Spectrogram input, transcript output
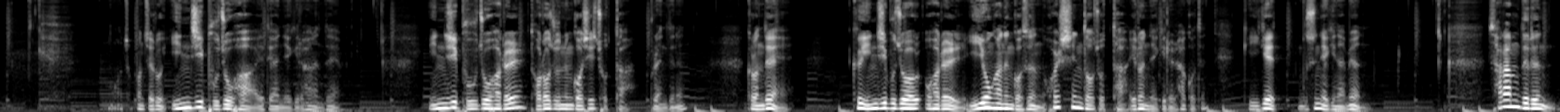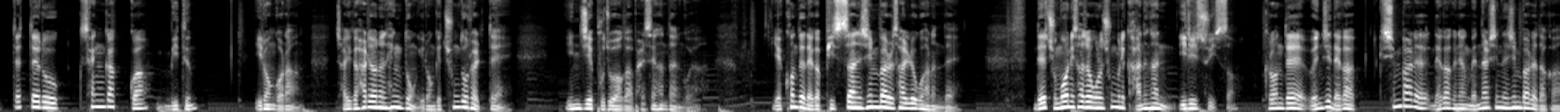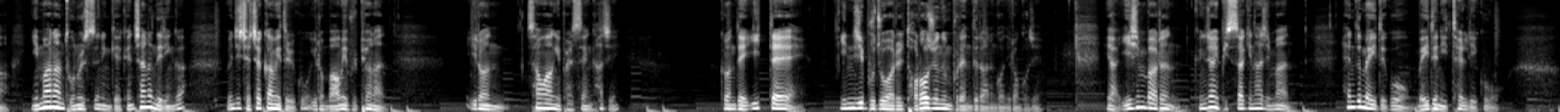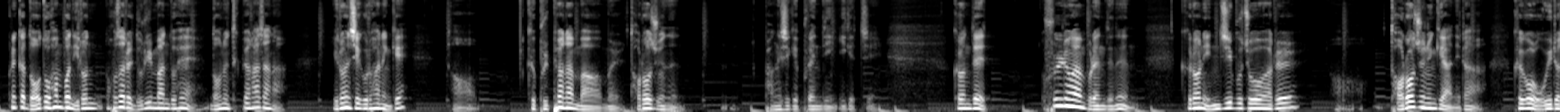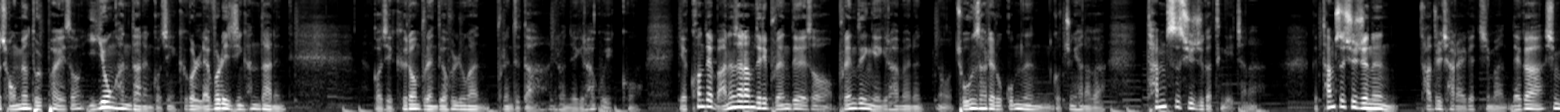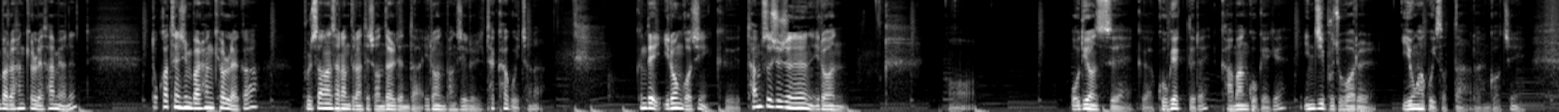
어, 첫 번째로 인지 부조화에 대한 얘기를 하는데 인지 부조화를 덜어주는 것이 좋다. 브랜드는. 그런데 그 인지 부조화를 이용하는 것은 훨씬 더 좋다. 이런 얘기를 하거든. 이게 무슨 얘기냐면 사람들은 때때로 생각과 믿음 이런 거랑 자기가 하려는 행동 이런 게 충돌할 때 인지의 부조화가 발생한다는 거야. 예컨대 내가 비싼 신발을 사려고 하는데 내 주머니 사정으로는 충분히 가능한 일일 수 있어. 그런데 왠지 내가 신발에 내가 그냥 맨날 신는 신발에다가 이만한 돈을 쓰는 게 괜찮은 일인가? 왠지 죄책감이 들고 이런 마음이 불편한 이런 상황이 발생하지. 그런데 이때 인지 부조화를 덜어주는 브랜드라는 건 이런 거지. 야, 이 신발은 굉장히 비싸긴 하지만 handmade고 made in Italy고 그러니까 너도 한번 이런 호사를 누릴 만도 해. 너는 특별하잖아. 이런 식으로 하는 게 어, 그 불편한 마음을 덜어주는 방식의 branding이겠지. 그런데 훌륭한 브랜드는 그런 인지 부조화를 어, 덜어주는 게 아니라 그걸 오히려 정면 돌파해서 이용한다는 거지. 그걸 leveraging 한다는 거지. 그런 브랜드가 훌륭한 브랜드다. 이런 얘기를 하고 있고. 예컨대 많은 사람들이 브랜드에서 브랜딩 얘기를 하면은 어, 좋은 사례로 꼽는 것 중에 하나가 탐스 슈즈 같은 게 있잖아. 그 탐스 슈즈는 다들 잘 알겠지만 내가 신발을 한 켤레 사면은 똑같은 신발 한 켤레가 불쌍한 사람들한테 전달된다 이런 방식을 택하고 있잖아. 근데 이런 거지. 그 탐스 슈즈는 이런 어 오디언스의 그 고객들의 가만 고객의 인지 부조화를 이용하고 있었다라는 거지.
